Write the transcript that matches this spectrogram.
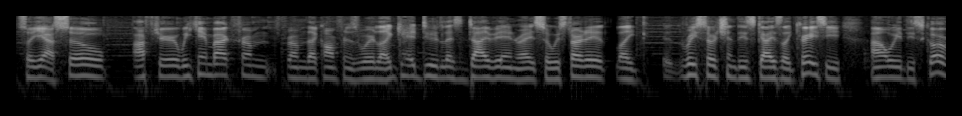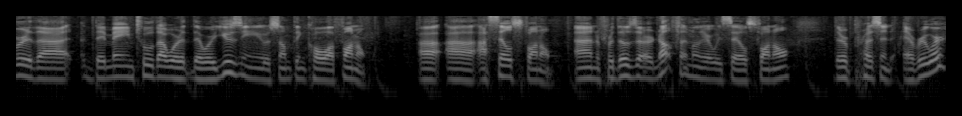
So yeah, so after we came back from from that conference, we are like, "Hey, dude, let's dive in!" Right? So we started like researching these guys like crazy, and we discovered that the main tool that we're they were using was something called a funnel, a sales funnel. And for those that are not familiar with sales funnel, they're present everywhere.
